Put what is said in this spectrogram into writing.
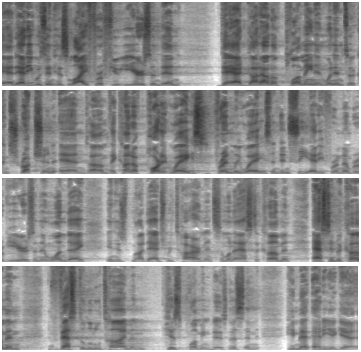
And Eddie was in his life for a few years, and then dad got out of plumbing and went into construction, and um, they kind of parted ways, friendly ways, and didn't see Eddie for a number of years. And then one day in his, my dad's retirement, someone asked to come and asked him to come and invest a little time in his plumbing business, and he met Eddie again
